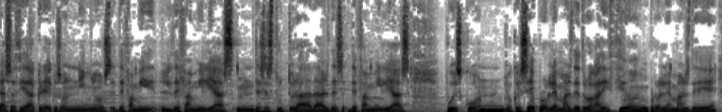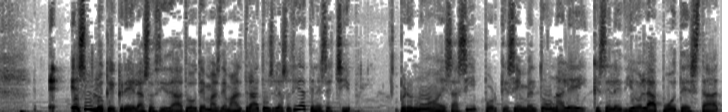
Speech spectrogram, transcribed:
la sociedad cree que son niños de, de familias mm, desestructuradas, de, de familias pues con, yo qué sé, problemas de drogadicción, problemas de... eh, Eso es lo que cree la sociedad, o temas de maltratos, la sociedad tiene ese chip. Pero no es así, porque se inventó una ley que se le dio la potestad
